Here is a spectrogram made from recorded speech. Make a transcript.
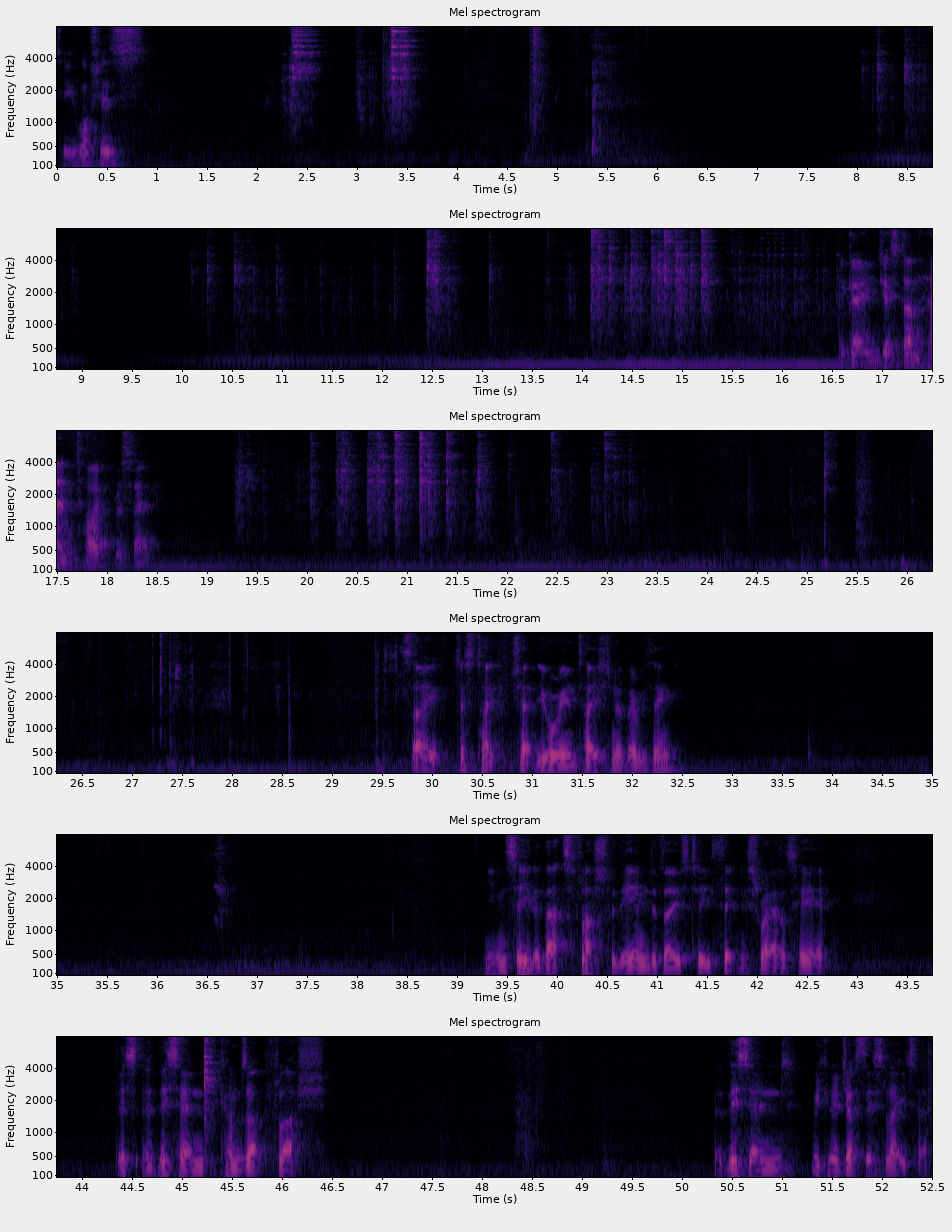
Two washers. Again, just done hand tight for a sec. So just take check the orientation of everything. You can see that that's flush with the end of those two thickness rails here. This at this end comes up flush. At this end we can adjust this later.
